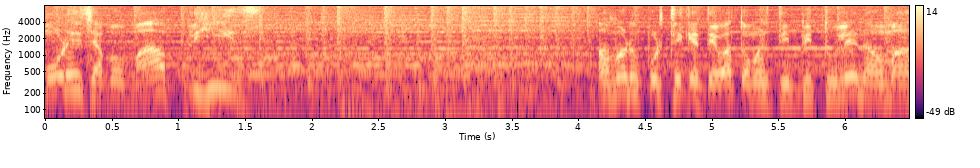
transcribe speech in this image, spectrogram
মরে যাব, মা, প্লিজ। আমার উপর থেকে দেওয়া তোমার দিব্যি তুলে নাও, মা।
